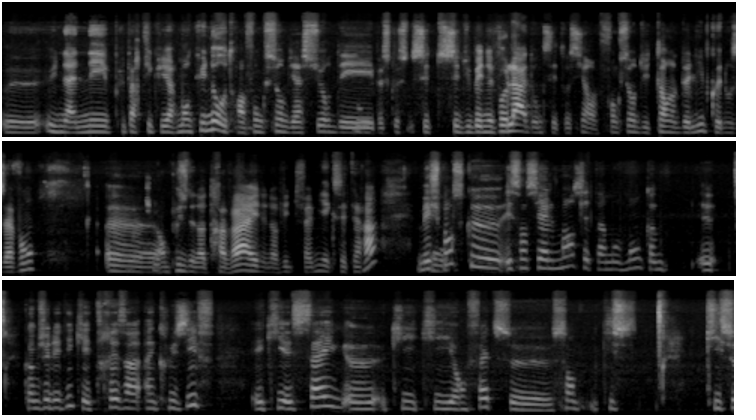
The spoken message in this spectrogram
une année plus particulièrement qu'une autre, en fonction, bien sûr, des... Parce que c'est du bénévolat, donc c'est aussi en fonction du temps de libre que nous avons. En plus de notre travail, de notre vie de famille, etc. Mais je pense que essentiellement, c'est un mouvement, comme, comme je l'ai dit, qui est très inclusif et qui essaye, euh, qui, qui, en fait se, qui, qui se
